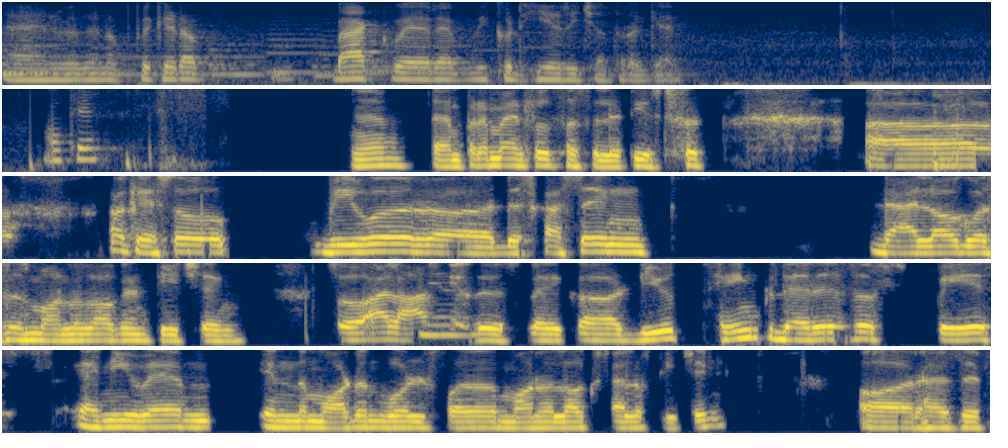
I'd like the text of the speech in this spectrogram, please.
and we're going to pick it up back where we could hear each other again. Okay. Yeah temperamental facilities dude uh, okay so we were uh, discussing dialogue versus monologue in teaching so i'll ask yeah. you this like uh, do you think there is a space anywhere in the modern world for a monologue style of teaching? Or has it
